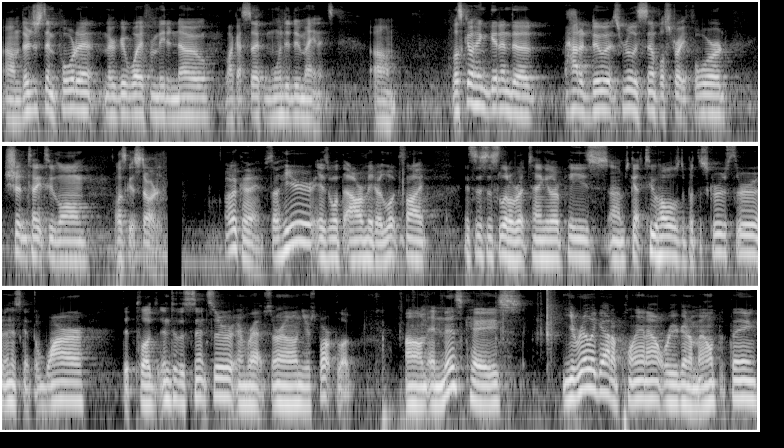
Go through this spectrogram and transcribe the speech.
Um, they're just important. They're a good way for me to know, like I said, when to do maintenance. Um, let's go ahead and get into how to do it. It's really simple, straightforward. Shouldn't take too long. Let's get started. Okay, so here is what the hour meter looks like. It's just this little rectangular piece. Um, it's got two holes to put the screws through, and it's got the wire that plugs into the sensor and wraps around your spark plug. Um, in this case, you really got to plan out where you're going to mount the thing.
